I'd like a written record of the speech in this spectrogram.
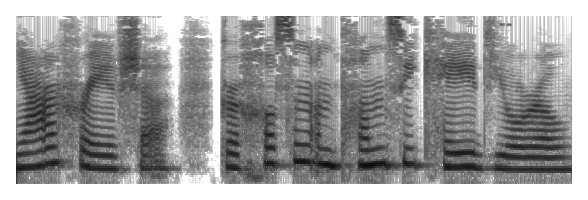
near réimse gur chusan an tonsaí céad euro.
